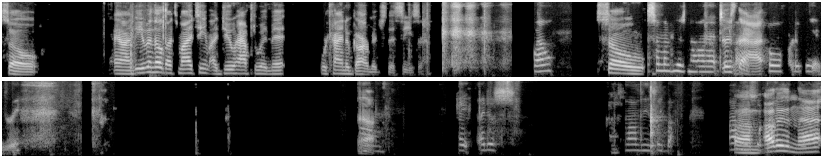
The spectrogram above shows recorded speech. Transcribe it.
So and even though that's my team, I do have to admit we're kind of garbage this season. well, So someone who's not on that team, There's I that. wholeheartedly agree. yeah. Um, I I just I'm obviously bu- Um obviously other than that,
